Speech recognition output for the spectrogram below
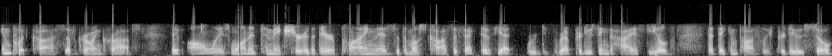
input costs of growing crops. They've always wanted to make sure that they're applying this at the most cost effective, yet producing the highest yields that they can possibly produce. So,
